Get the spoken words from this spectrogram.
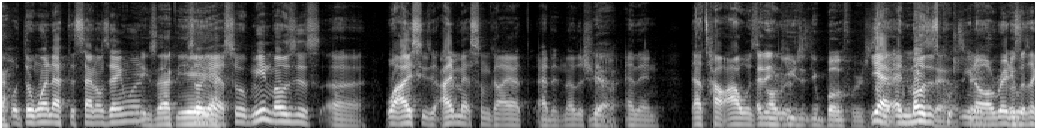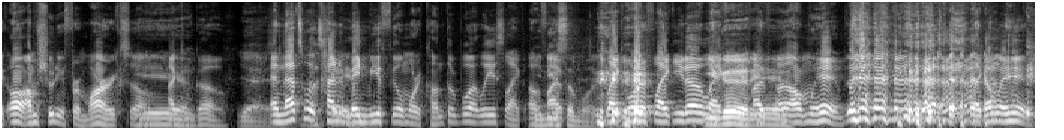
yeah. no? the one at the San Jose one. exactly. Yeah, so yeah. yeah, so me and Moses, uh, well, I see, I met some guy at, at another show, Yeah. and then that's how I was. And then you just you both were yeah, and Moses, Damn, you know, already Was like, "Oh, I'm shooting for Mark, so I can go." Yeah, yeah. And that's what That's kind of made me feel more comfortable, at least. Like, oh, You need I- someone. like, or if like you know, You like, good, if I, yeah. I'm with him, like I'm with him.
